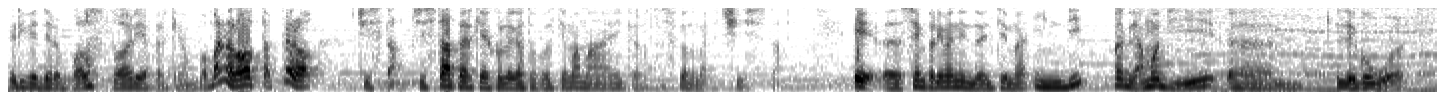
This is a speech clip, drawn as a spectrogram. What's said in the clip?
rivedere un po' la storia perché è un po' banalotta, però ci sta. Ci sta perché è collegato col tema Minecraft, secondo me ci sta. E eh, sempre rimanendo in tema indie, parliamo di ehm, Lego Worlds.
